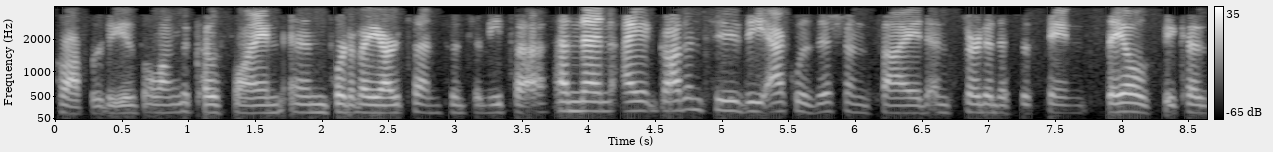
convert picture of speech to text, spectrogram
properties along the coastline in Puerto Vallarta and Punta Mita. And then I got into the acquisition side and started assisting sales because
